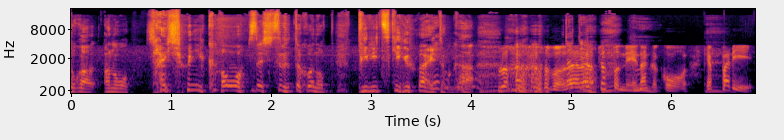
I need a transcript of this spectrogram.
とかあの最初に顔合わせするとこのピリつき具合とか。そうそうそう、だからちょっとね、なんかこう、やっぱり、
